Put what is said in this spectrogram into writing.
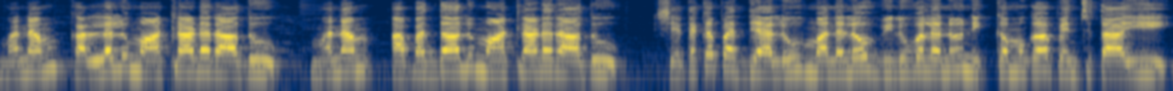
మనం కళ్ళలు మాట్లాడరాదు. మనం అబద్ధాలు మాట్లాడరాదు. శతక పద్యాలు మనలో విలువలను నిక్కముగా పెంచుతాయి.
